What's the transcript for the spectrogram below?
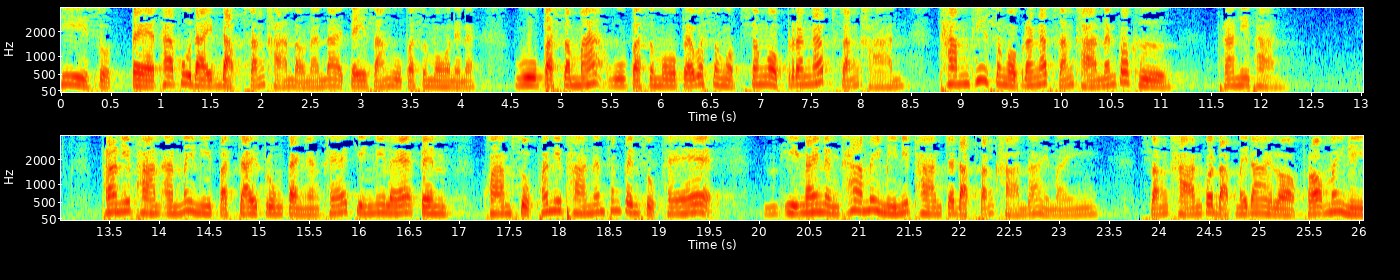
ที่สุด แต่ถ้าผู้ใดดับสังขารเหล่านั้นได้เตสังวูปัสโมเนี่ยนะวูปัสมะวูปัสโม แปลว่าสงบสงบระงับสังขารทำที่สงบระงับสังขารนั้นก็คือพระนิพพาน พระนิพพานอันไม่มีปัจจัยปรุงแต่งอย่างแท้จริงนี่แหละเป็นความสุขพระนิพพานนั้นทั้งเป็นสุขแท้ อีกในหนึ่งถ้าไม่มีนิพพานจะดับสังขารได้ไหม สังขารก็ดับไม่ได้หรอก เพราะไม่มี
